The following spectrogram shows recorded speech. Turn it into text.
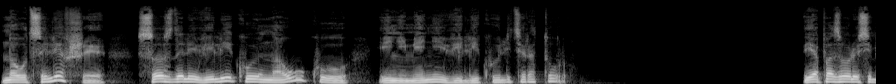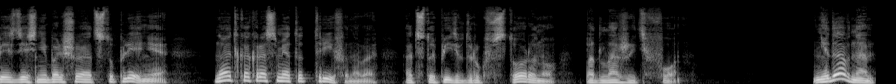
Но уцелевшие создали великую науку и не менее великую литературу. Я позволю себе здесь небольшое отступление, но это как раз метод Трифонова — отступить вдруг в сторону, подложить фон. Недавно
